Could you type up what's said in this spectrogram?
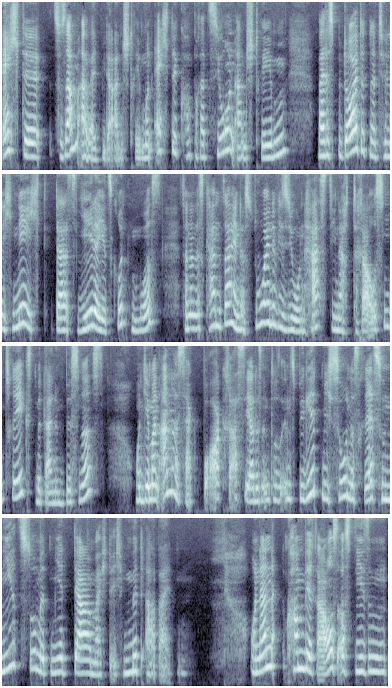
echte Zusammenarbeit wieder anstreben und echte Kooperation anstreben, weil es bedeutet natürlich nicht, dass jeder jetzt gründen muss, sondern es kann sein, dass du eine Vision hast, die nach draußen trägst mit deinem Business und jemand anders sagt, boah, krass, ja, das inspiriert mich so und das resoniert so mit mir, da möchte ich mitarbeiten. Und dann kommen wir raus aus diesem,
